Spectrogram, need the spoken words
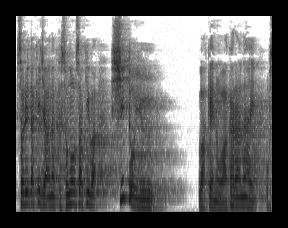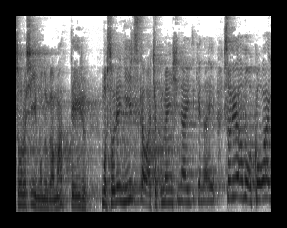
それだけじゃなくて、その先は死というわけのわからない恐ろしいものが待っている。もうそれにいつかは直面しないといけない。それはもう怖い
